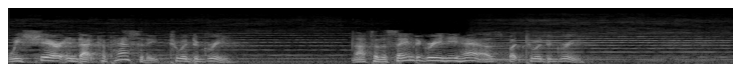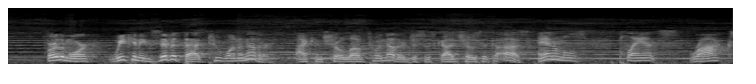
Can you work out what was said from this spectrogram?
we share in that capacity to a degree. Not to the same degree He has, but to a degree. Furthermore, we can exhibit that to one another. I can show love to another just as God shows it to us. Animals, plants, rocks,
